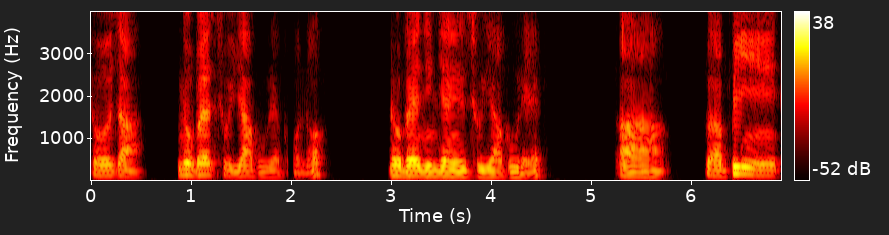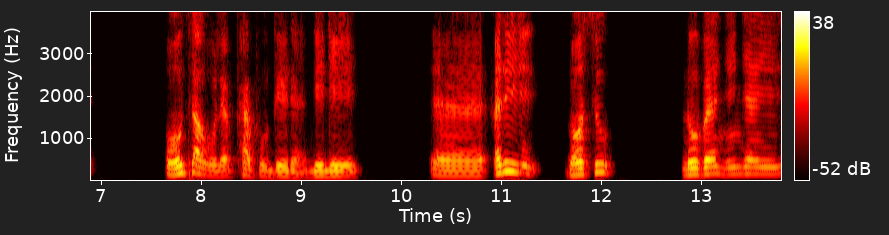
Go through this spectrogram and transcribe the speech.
ဟိုစားနိုဘယ်ဆုရဘူးတယ်ပေါ့နော်နိုဘယ်ငြိမ်းချမ်းရေးဆုရဘူးတယ်အာပြီးရင်ဘိုးစာကိုလည်းဖတ်ဖူးသေးတယ်ဒီဒီအဲအဲ့ဒီဒေါ်စုနိုဘယ်ငြိမ်းချမ်းရေး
